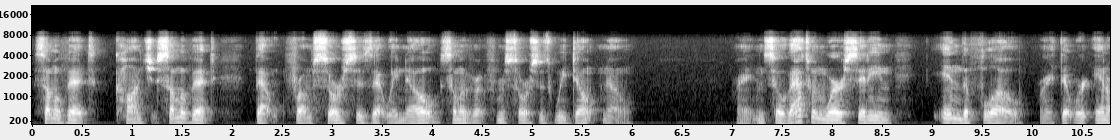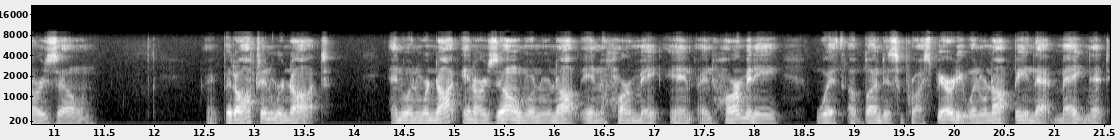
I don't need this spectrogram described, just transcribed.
Some of it conscious, some of it that from sources that we know, some of it from sources we don't know. Right? And so that's when we're sitting in the flow, right? That we're in our zone. Right? But often we're not. And when we're not in our zone, when we're not in harmony in, in harmony with abundance and prosperity, when we're not being that magnet,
